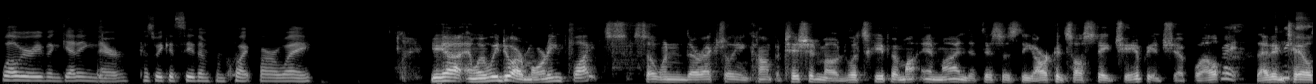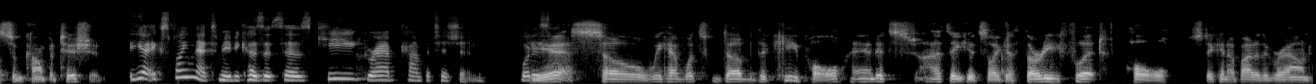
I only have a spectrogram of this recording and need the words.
while we were even getting there because we could see them from quite far away. Yeah, and when we do our morning flights, so when they're actually in competition mode, let's keep in mind that this is the Arkansas State Championship. Well, right. that entails some competition yeah explain that to me because it says key grab competition. What is yes that? so we have what's dubbed the key pole and it's i think it's like a 30 foot pole sticking up out of the ground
